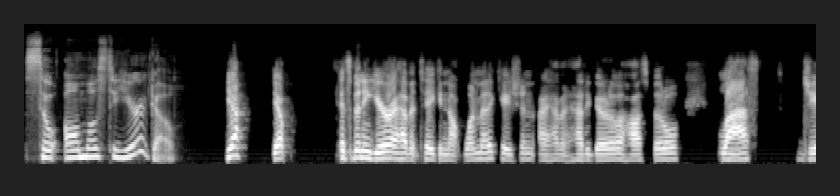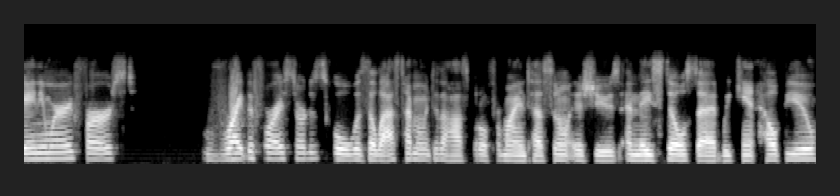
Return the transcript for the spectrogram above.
So almost a year ago. Yeah. Yep. It's been a year. I haven't taken not one medication. I haven't had to go to the hospital. Last January 1st, right before I started school, was the last time I went to the hospital for my intestinal issues. And they still said, We can't help you.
